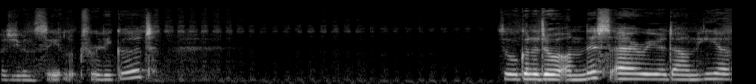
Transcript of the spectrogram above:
as you can see it looks really good. So we're going to do it on this area down here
